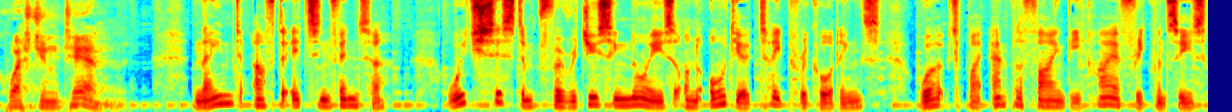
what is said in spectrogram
Question 10. Named after its inventor, which system for reducing noise on audio tape recordings worked by amplifying the higher frequencies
